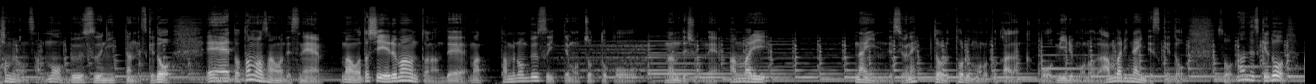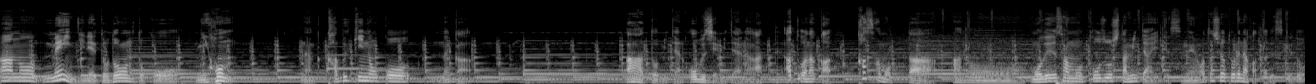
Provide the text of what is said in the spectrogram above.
タムロンさんのブースに行ったんですけど、えっ、ー、と、タムロンさんはですね、まあ、私 L マウントなんで、まあ、タムロンブース行ってもちょっとこう、なんでしょうね、あんまりないんですよね。撮る、撮るものとか、なんかこう、見るものがあんまりないんですけど、そう、なんですけど、あの、メインにね、ドドーンとこう、日本、なんか歌舞伎のこう、なんか、アートみたいなオブジェみたいなのがあってあとはなんか傘持った、あのー、モデルさんも登場したみたいですね。私は撮れなかったですけど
